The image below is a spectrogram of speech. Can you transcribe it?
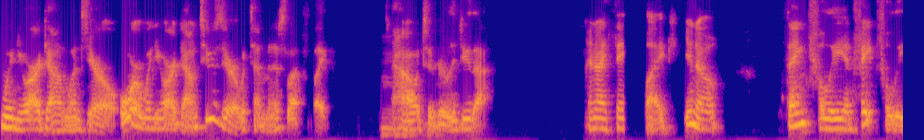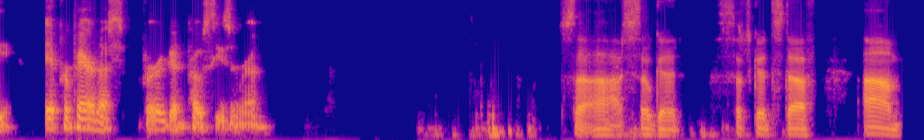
when you are down 1-0 or when you are down 2-0 with 10 minutes left. Like mm. how to really do that. And I think, like, you know, thankfully and faithfully, it prepared us for a good postseason run. So, uh, so good. Such good stuff. Um,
